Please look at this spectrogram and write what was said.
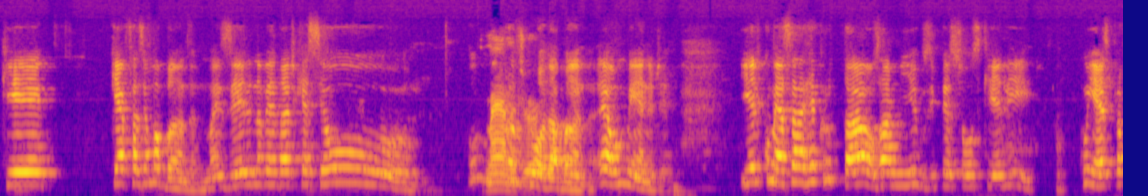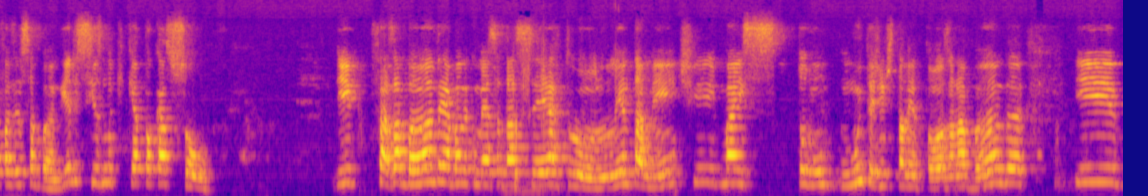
que quer fazer uma banda, mas ele na verdade quer ser o, o Manager. produtor da banda, é o manager. E ele começa a recrutar os amigos e pessoas que ele conhece para fazer essa banda. E ele cisma que quer tocar soul. E faz a banda, e a banda começa a dar certo lentamente, mas todo mundo, muita gente talentosa na banda, e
